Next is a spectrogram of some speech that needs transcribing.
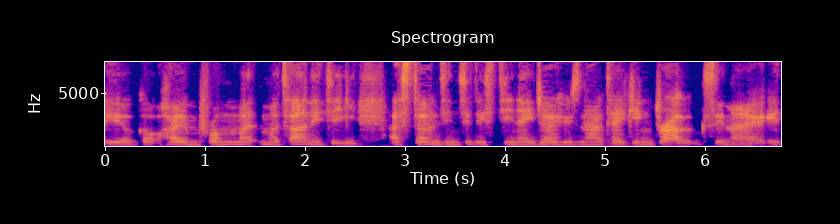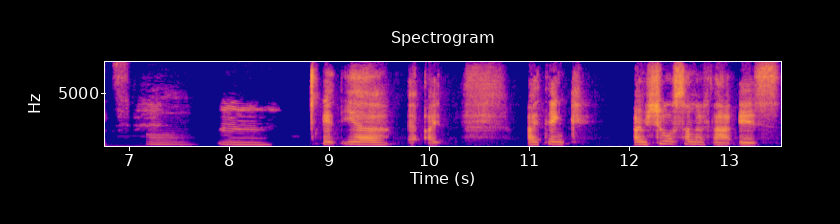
you know, got home from maternity has turned into this teenager who's now taking drugs you know it's mm. Mm. it yeah i i think i'm sure some of that is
